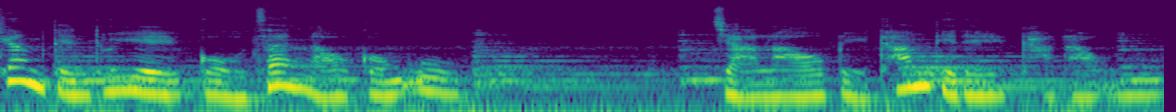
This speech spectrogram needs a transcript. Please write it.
欠电梯的五层楼公寓，食楼被砍跌的卡头屋，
